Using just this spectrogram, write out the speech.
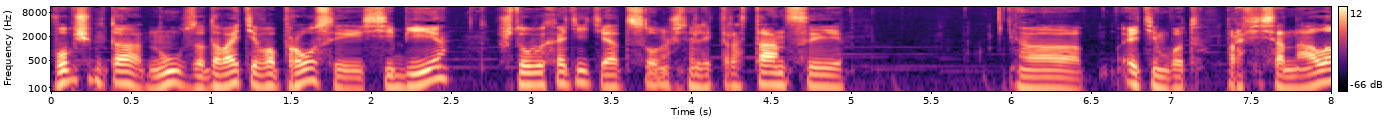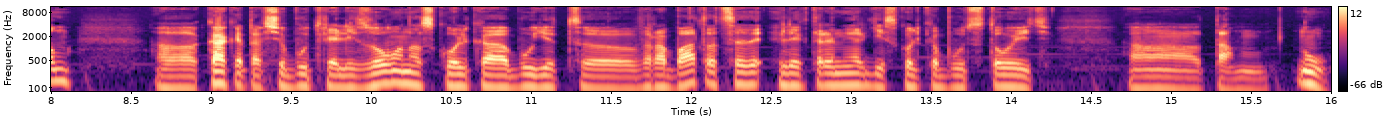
в общем-то, ну, задавайте вопросы себе, что вы хотите от солнечной электростанции, э, этим вот профессионалам, э, как это все будет реализовано, сколько будет э, вырабатываться электроэнергии, сколько будет стоить там, ну,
